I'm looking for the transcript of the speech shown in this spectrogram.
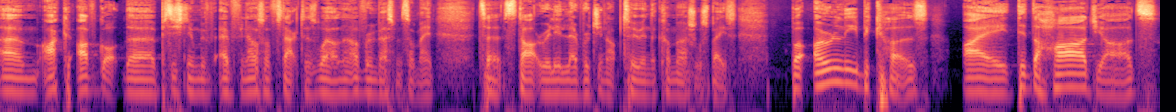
Um, I, have got the positioning with everything else I've stacked as well and other investments I've made to start really leveraging up to in the commercial space. But only because I did the hard yards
